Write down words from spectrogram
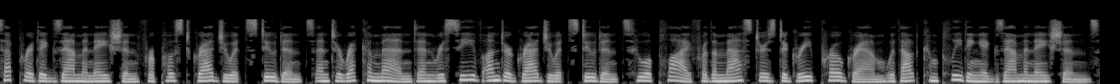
separate examination for postgraduate students and to recommend and receive undergraduate students who apply for the master's degree program without completing examinations.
